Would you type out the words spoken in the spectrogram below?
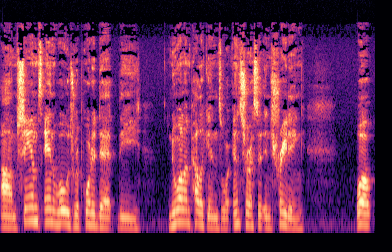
um, Shams and Woj reported that the New Orleans Pelicans were interested in trading. Well,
